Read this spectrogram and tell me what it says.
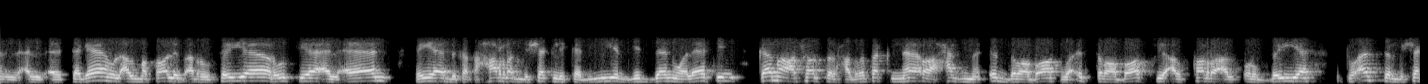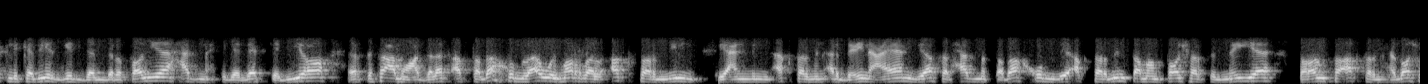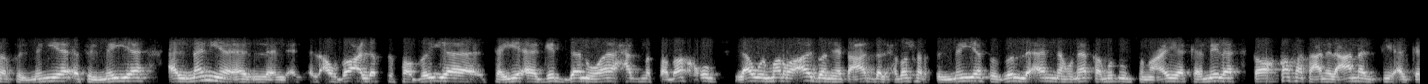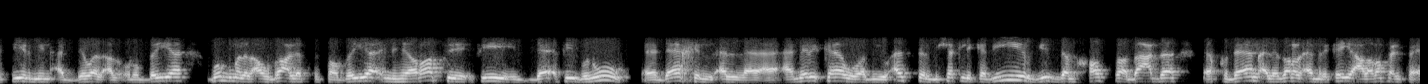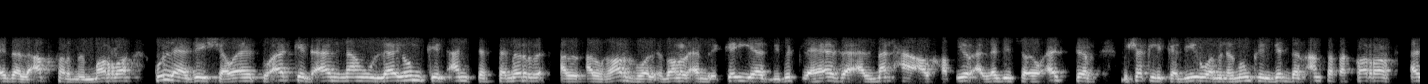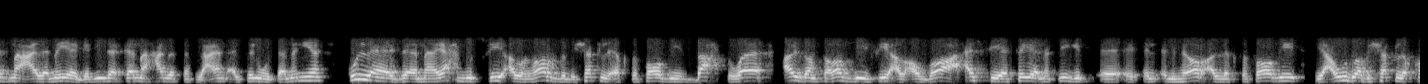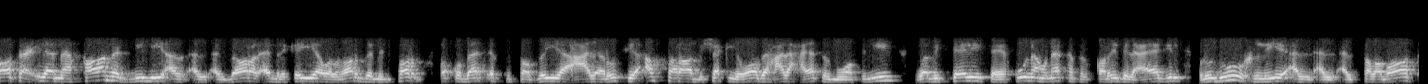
التجاهل المطالب الروسية، روسيا الآن هي بتتحرك بشكل كبير جدا ولكن كما أشرت لحضرتك نرى حجم إضرابات واضطرابات في القارة الأوروبية تؤثر بشكل كبير جدا. بريطانيا حجم احتجاجات كبيرة ارتفاع معدلات التضخم لأول مرة لأكثر من يعني من أكثر من 40 عام بيصل حجم التضخم لأكثر من 18% فرنسا أكثر من 11% في المية ألمانيا الأوضاع الاقتصادية سيئة جدا وحجم التضخم. لأول مرة أيضا يتعدى ال 11% في ظل أن هناك مدن صناعية كاملة توقفت عن العمل في الكثير من الدول الأوروبية. مجمل الأوضاع الاقتصادية انهيارات في في في بنوك داخل أمريكا وبيؤثر بشكل كبير جدا خاصة بعد إقدام الإدارة الأمريكية على رفع الفائدة لأكثر من مرة. كل هذه الشواهد تؤكد أنه لا يمكن أن تستمر الغرب والإدارة الأمريكية بمثل هذا المنحى الخطير الذي سيؤثر بشكل كبير ومن الممكن جدا أن تتكرر أزمة عالمية جديدة كما حدث في العام 2008 كل هذا ما يحدث في الغرب بشكل اقتصادي بحت وأيضا تردي في الأوضاع السياسية نتيجة آه، الانهيار الاقتصادي يعود بشكل قاطع إلى ما قامت به الاداره الأمريكية والغرب من فرض عقوبات اقتصادية على روسيا أثر بشكل واضح على حياة المواطنين وبالتالي سيكون هناك في القريب العاجل رضوخ للطلبات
